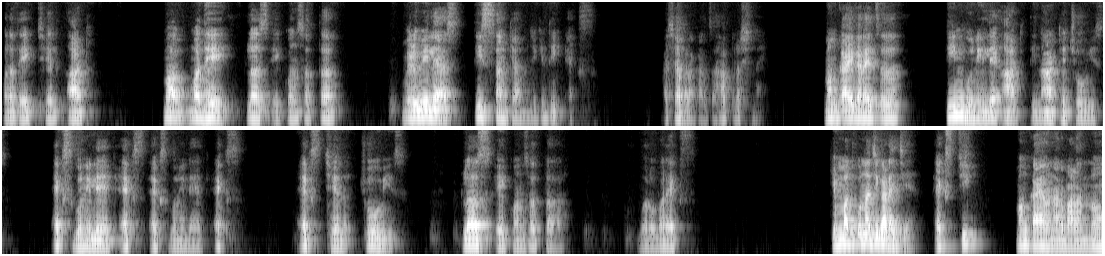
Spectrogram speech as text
परत एक छेद आठ मग मध्ये प्लस एकोणसत्तर मिळविल्यास तीस संख्या म्हणजे किती? एक्स अशा प्रकारचा हा प्रश्न आहे. मग काय करायचं? तीन गुणिले आठ तीन आठ चोवीस. एक्स गुणिले एक एक्स एक्स गुणिले एक एक्स एक्स छेद चोवीस प्लस एकोणसत्तर बरोबर एक्स किंमत कुणाची काढायची? आहे एक्सची मग काय होणार बाळांनो?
